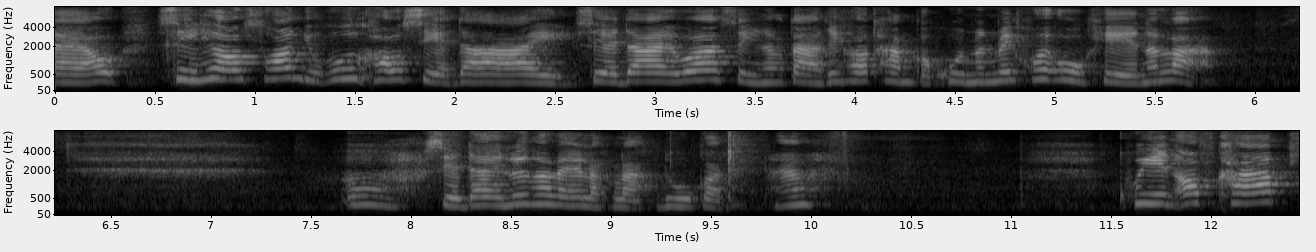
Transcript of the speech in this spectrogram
แล้ว สิ่งที่เขาซ่อนอยู่ก็คือเขาเสียดาย เสียดายว่าสิ่งต่างๆ ที่เขาทำกับคุณมันไม่ค่อยโอเคนั่นแหละเออเสียดายเรื่องอะไรหลัก ๆ ดูก่อนฮะ Queen of Cups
